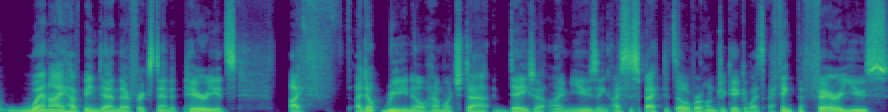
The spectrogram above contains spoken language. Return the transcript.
When I have been down there for extended periods, I th- I don't really know how much da- data I'm using. I suspect it's over 100 gigabytes. I think the fair use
